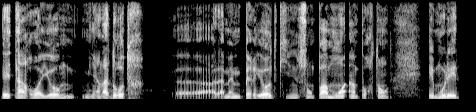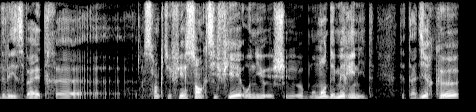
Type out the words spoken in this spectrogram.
est un royaume, il y en a d'autres, à la même période qui ne sont pas moins importants. Et Moulay Idriss va être sanctifié, sanctifié au, au, moment des Mérinides. C'est-à-dire que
